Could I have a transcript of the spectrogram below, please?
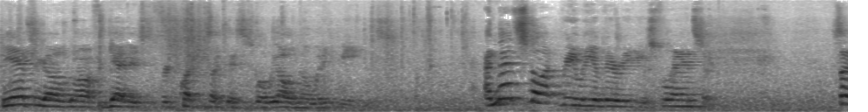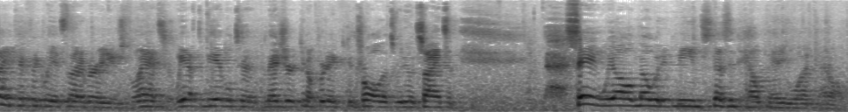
The answer you'll uh, often get is for questions like this is well, we all know what it means. And that's not really a very useful answer. Scientifically, it's not a very useful answer. We have to be able to measure, you know, predict, control. That's what we do in science. And saying we all know what it means doesn't help anyone at all.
